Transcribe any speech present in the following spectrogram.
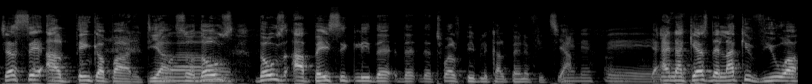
just say, I'll think about it. Yeah. So those those are basically the, the, the 12 biblical benefits. Yeah. Benefit. Yeah, And I guess the lucky viewer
